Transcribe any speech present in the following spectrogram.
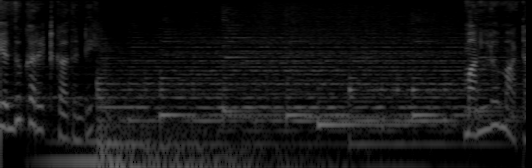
ఎందుకు కరెక్ట్ కాదండి? మనలో మాట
